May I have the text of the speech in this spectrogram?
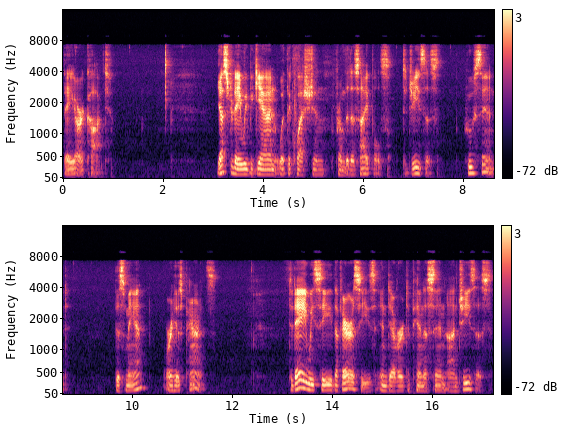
They are caught. Yesterday we began with the question from the disciples to Jesus Who sinned, this man or his parents? Today we see the Pharisees endeavor to pin a sin on Jesus.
